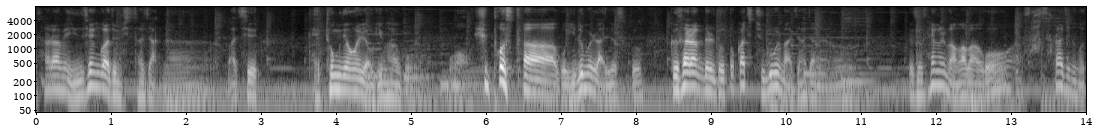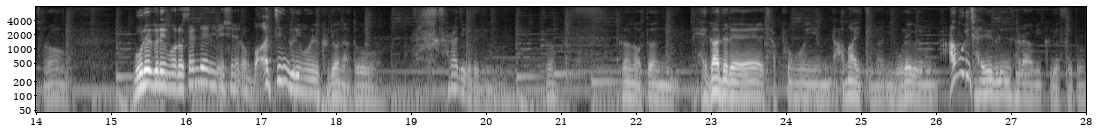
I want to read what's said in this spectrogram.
사람의 인생과 좀 비슷하지 않나. 마치 대통령을 역임하고 뭐 슈퍼스타하고 이름을 날렸어도 그 사람들도 똑같이 죽음을 맞이하잖아요. 그래서 생을 마감하고 싹 사라지는 것처럼 모래 그림으로 샌드 애니메이션으로 멋진 그림을 그려놔도 싹 사라지거든요. 그래서 그런 어떤 대가들의 작품이 남아 있지만 이 노래 그림은 아무리 잘 그리는 사람이 그렸어도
